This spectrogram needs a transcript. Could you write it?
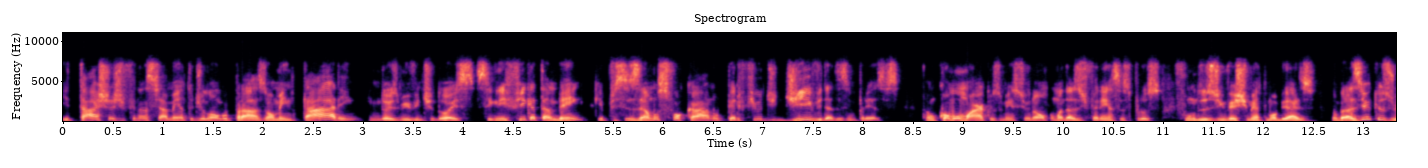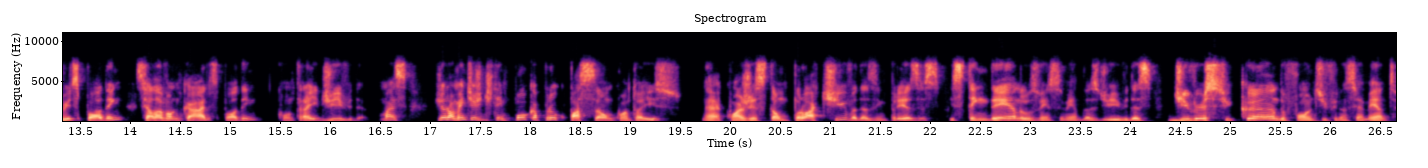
e taxas de financiamento de longo prazo aumentarem em 2022 significa também que precisamos focar no perfil de dívida das empresas. Então, como o Marcos mencionou, uma das diferenças para os fundos de investimento imobiliários no Brasil é que os REITs podem se alavancar, eles podem contrair dívida. Mas geralmente a gente tem pouca preocupação quanto a isso né, com a gestão proativa das empresas, estendendo os vencimentos das dívidas, diversificando fontes de financiamento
